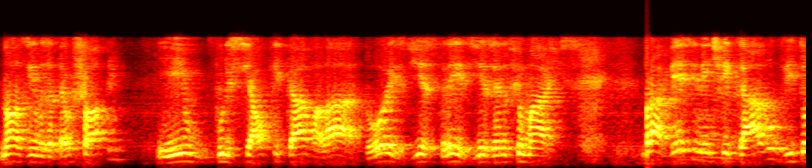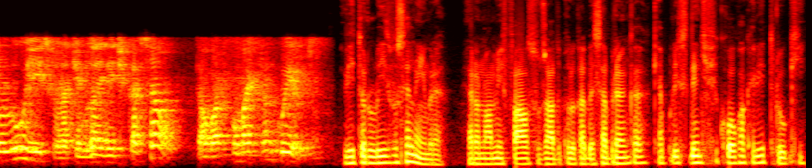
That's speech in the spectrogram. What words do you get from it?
nós íamos até o shopping e o policial ficava lá dois dias, três dias vendo filmagens para ver se identificava o Vitor Luiz. Nós já tínhamos a identificação, então agora ficou mais tranquilo. Vitor Luiz, você lembra? Era o nome falso usado pelo Cabeça Branca que a polícia identificou com aquele truque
